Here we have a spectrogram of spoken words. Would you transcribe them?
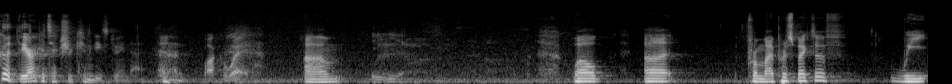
good, the architecture committee's doing that, and walk away. Um, well, uh, from my perspective, we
